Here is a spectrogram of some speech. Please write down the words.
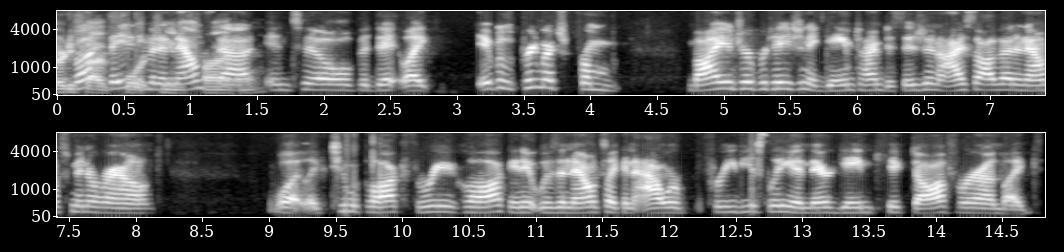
Thirty-five. But they didn't even announce that until the day. Like it was pretty much from my interpretation a game time decision. I saw that announcement around what like two o'clock, three o'clock, and it was announced like an hour previously, and their game kicked off around like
